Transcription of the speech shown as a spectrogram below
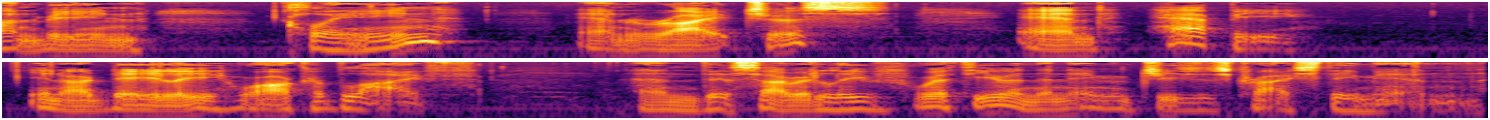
on being clean and righteous and happy in our daily walk of life. And this I would leave with you in the name of Jesus Christ. Amen.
